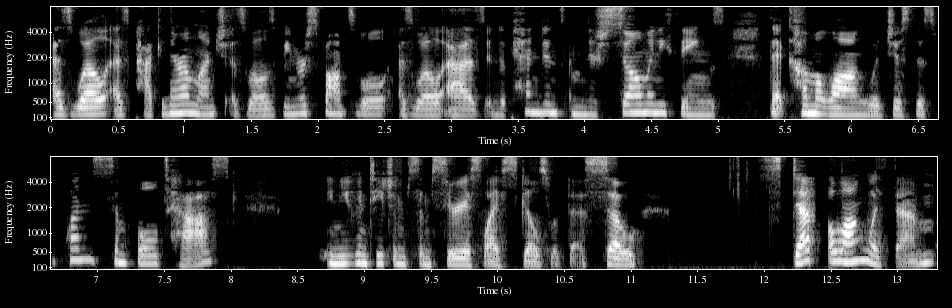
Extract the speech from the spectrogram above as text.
as well as packing their own lunch, as well as being responsible, as well as independence. I mean, there's so many things that come along with just this one simple task. And you can teach them some serious life skills with this. So step along with them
